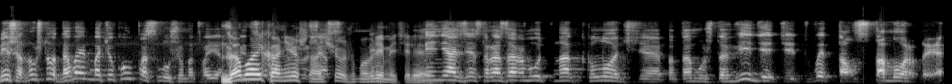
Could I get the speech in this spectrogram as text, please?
Миша, ну что, давай матюку послушаем от военных. Давай, конечно, а что же мы время теряем? Меня здесь разорвут на клочья, потому что, видите, вы толстомордые,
